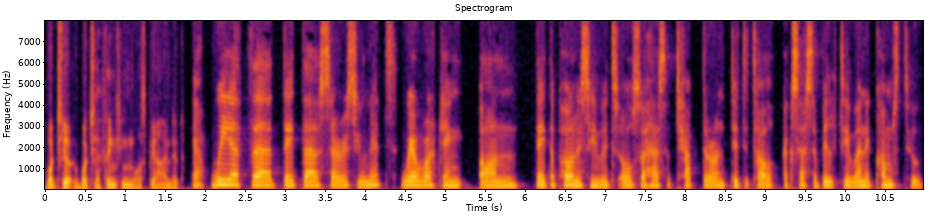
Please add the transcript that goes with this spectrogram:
what your what your thinking was behind it. Yeah, we at the data service unit we're working on data policy, which also has a chapter on digital accessibility when it comes to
